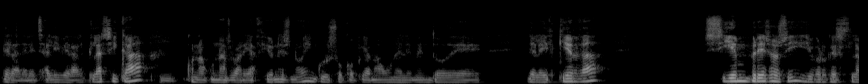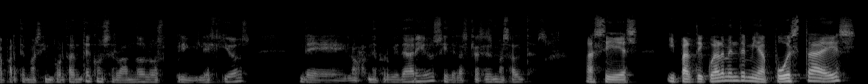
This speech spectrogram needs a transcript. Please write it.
de la derecha liberal clásica, mm. con algunas variaciones, ¿no? Incluso copiando algún elemento de, de la izquierda. Siempre, eso sí, yo creo que es la parte más importante, conservando los privilegios de los grandes propietarios y de las clases más altas. Así es. Y particularmente mi apuesta es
